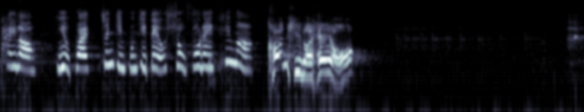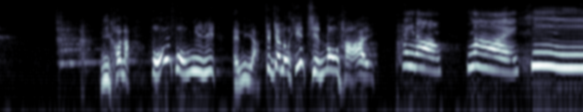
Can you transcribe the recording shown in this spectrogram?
太郎，妖怪真经本気到收服了是吗？看起来是哦。你看呐、啊，风风雨雨，哎你呀，夹夹落去前露台。太郎，来去。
